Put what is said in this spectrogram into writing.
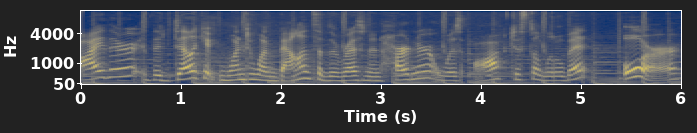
Either the delicate one-to-one -one balance of the resin and hardener was off just a little bit, or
